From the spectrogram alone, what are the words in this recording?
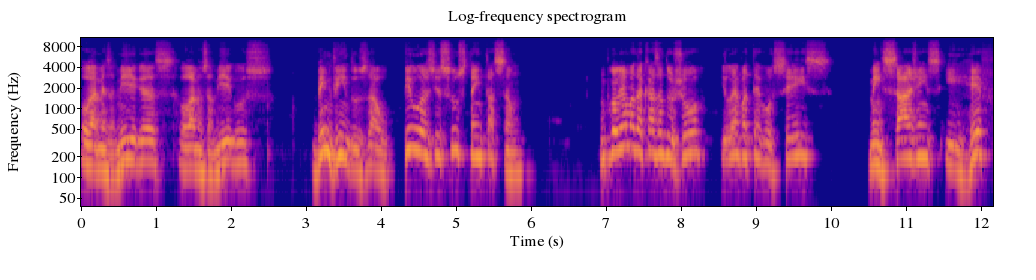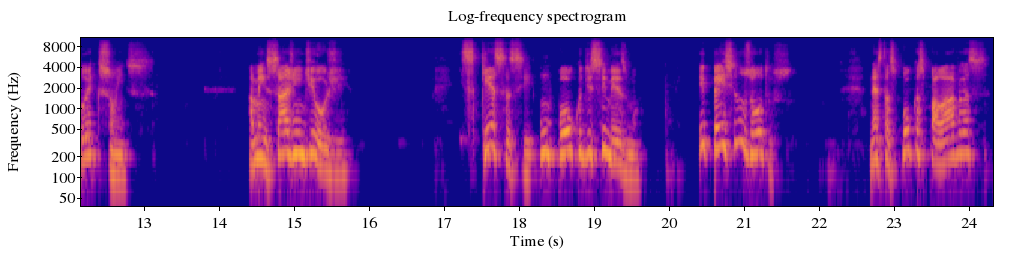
Olá, minhas amigas, olá, meus amigos. Bem-vindos ao Pílulas de Sustentação, um programa da Casa do Jô que leva até vocês mensagens e reflexões. A mensagem de hoje: esqueça-se um pouco de si mesmo e pense nos outros. Nestas poucas palavras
